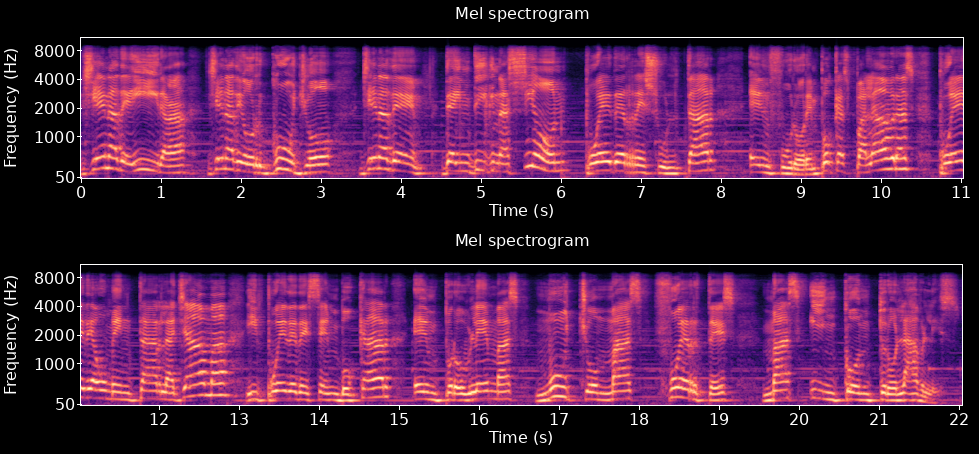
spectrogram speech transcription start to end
llena de ira, llena de orgullo, llena de, de indignación, puede resultar en furor. En pocas palabras, puede aumentar la llama y puede desembocar en problemas mucho más fuertes, más incontrolables.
